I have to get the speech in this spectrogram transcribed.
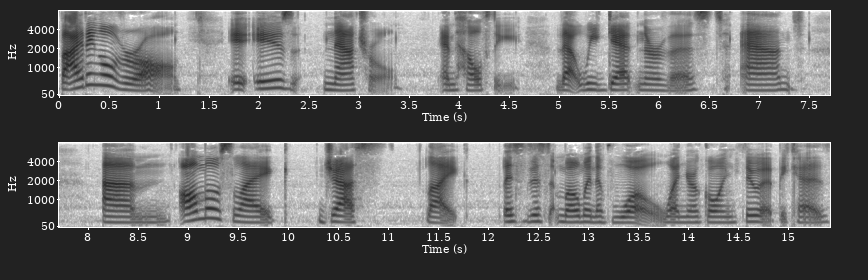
But I think overall, it is natural and healthy that we get nervous and um, almost like just like it's this moment of whoa when you're going through it because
